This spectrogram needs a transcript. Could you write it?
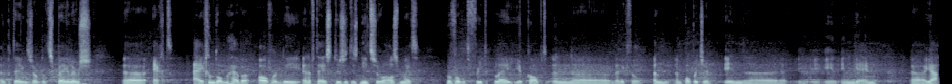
Het betekent dus ook dat spelers echt eigendom hebben over die NFT's. Dus het is niet zoals met bijvoorbeeld free-to-play. Je koopt een, eh, weet ik veel, een, een poppetje in, eh, in, in, een game. Eh, ja,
